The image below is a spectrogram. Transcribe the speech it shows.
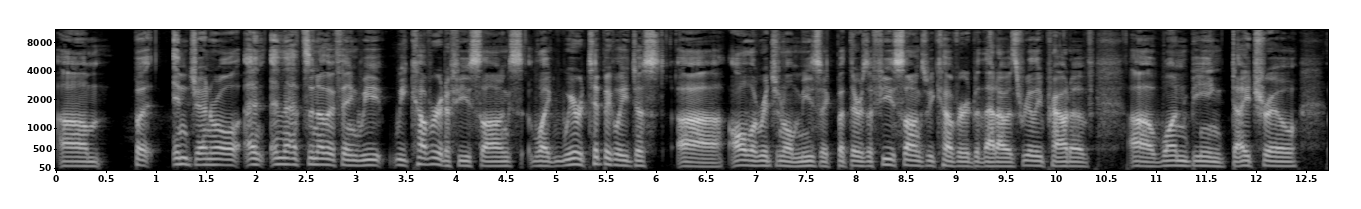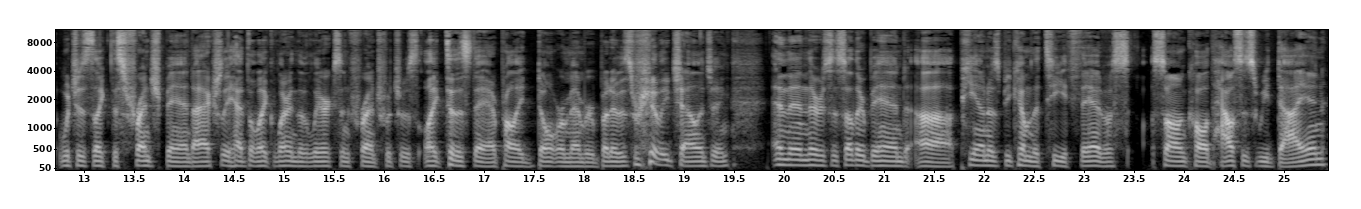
Um, but in general, and, and that's another thing. We we covered a few songs. Like we were typically just uh, all original music, but there's a few songs we covered that I was really proud of. Uh, one being Daïtro, which is like this French band. I actually had to like learn the lyrics in French, which was like to this day I probably don't remember, but it was really challenging. And then there's this other band, uh, Pianos Become the Teeth. They had a song called Houses We Die In.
